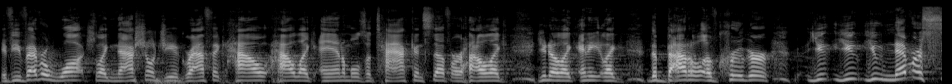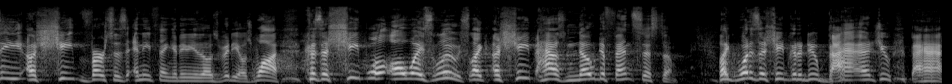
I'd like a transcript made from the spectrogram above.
if you've ever watched like National Geographic, how how like animals attack and stuff, or how like you know like any like the Battle of Kruger, you you you never see a sheep versus anything in any of those videos. Why? Because a sheep will always lose. Like a sheep has no defense system. Like, what is a sheep gonna do? Bah at you? Bah.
